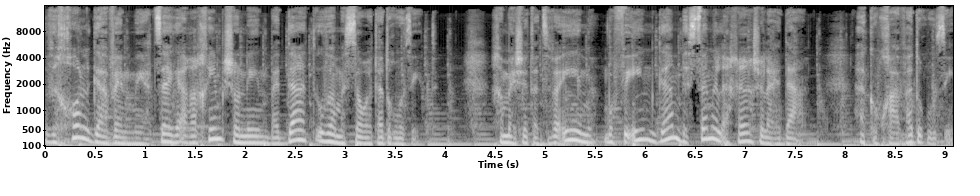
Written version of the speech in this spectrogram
וכל גוון מייצג ערכים שונים בדת ובמסורת הדרוזית. חמשת הצבעים מופיעים גם בסמל אחר של העדה, הכוכב הדרוזי.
